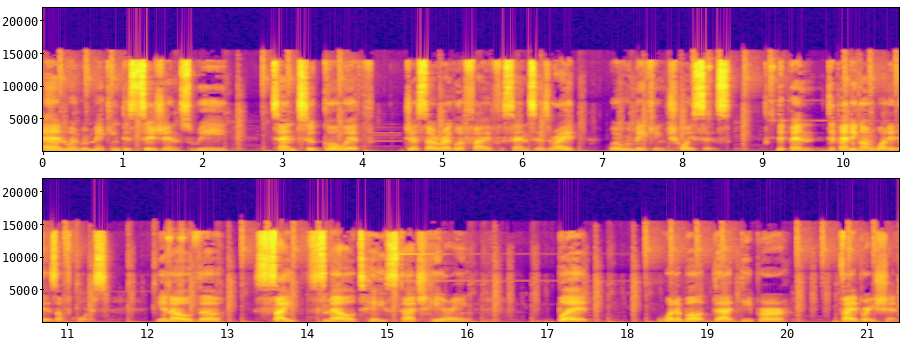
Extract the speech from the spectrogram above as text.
And when we're making decisions, we tend to go with just our regular five senses, right? Where we're making choices. Depend depending on what it is, of course. You know, the sight, smell, taste, touch, hearing. But what about that deeper vibration,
